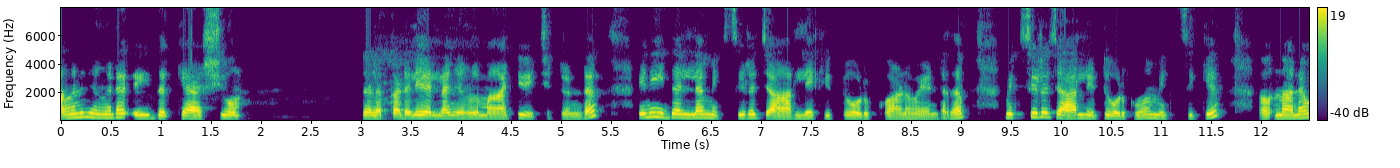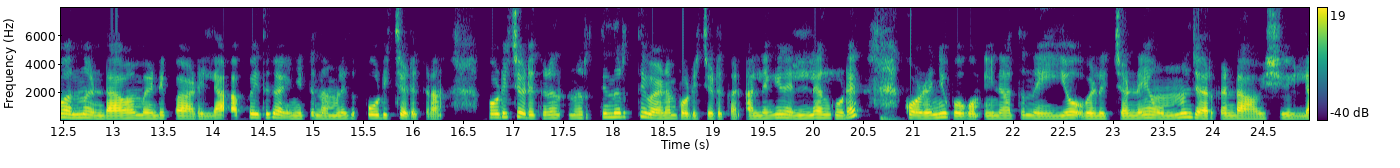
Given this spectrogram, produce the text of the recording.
അങ്ങനെ ഞങ്ങളുടെ ഇത് കാഷ്യൂം നിലക്കടലയും എല്ലാം ഞങ്ങൾ മാറ്റി വെച്ചിട്ടുണ്ട്. ഇനി ഇതെല്ലാം മിക്സിയുടെ ജാറിലേക്ക് ഇട്ട് കൊടുക്കുകയാണ് വേണ്ടത്. മിക്സിയുടെ ജാറിൽ ഇട്ട് കൊടുക്കുമ്പോൾ മിക്സിക്ക് നനവൊന്നും ഉണ്ടാവാൻ വേണ്ടി പാടില്ല. അപ്പോൾ ഇത് കഴിഞ്ഞിട്ട് നമ്മളിത് പൊടിച്ചെടുക്കണം. പൊടിച്ചെടുക്കണം നിർത്തി നിർത്തി വേണം പൊടിച്ചെടുക്കാൻ. അല്ലെങ്കിൽ എല്ലാം കൂടെ കുഴഞ്ഞു പോകും. ഇതിനകത്ത് നെയ്യോ വെളിച്ചെണ്ണയോ ഒന്നും ചേർക്കേണ്ട ആവശ്യമില്ല.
